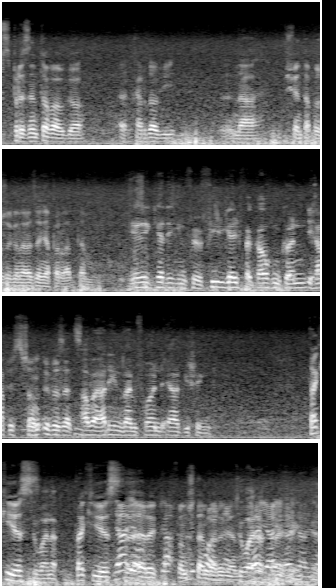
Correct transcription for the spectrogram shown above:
sprezentował go Hardowi na święta Bożego Narodzenia parę lat temu. Erik hätte ihn für viel Geld verkaufen können, Ich habe es schon übersetzt. aber er hat ihn seinem Freund Erhard geschenkt. Taki jest, taki jest Ja, ja, Erik ja, von. Stembergen. Ja, ja, ja, ja.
